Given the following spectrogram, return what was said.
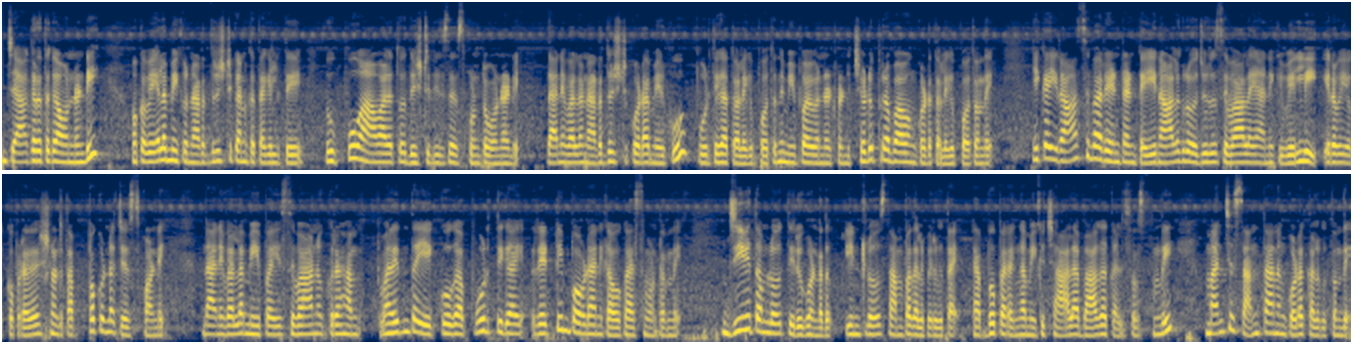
జాగ్రత్తగా ఉండండి. ఒకవేళ మీకు నరదృష్టి కనుక తగిలితే ఉప్పు ఆవాలతో దిష్టి తీసేసుకుంటూ ఉండండి. దానివల్ల నరదృష్టి కూడా మీకు పూర్తిగా తొలగిపోతుంది. మీపై ఉన్నటువంటి చెడు ప్రభావం కూడా తొలగిపోతుంది. ఇక ఈ రాశి వారు ఏంటంటే ఈ నాలుగు రోజులు శివాలయానికి వెళ్ళి ఇరవై ఒక్క ప్రదర్శనలు తప్పకుండా చేసుకోండి. దానివల్ల మీపై శివానుగ్రహం మరింత ఎక్కువగా పూర్తిగా రెట్టింపవడానికి అవకాశం ఉంటుంది. జీవితంలో తిరుగుండదు. ఇంట్లో సంపదలు పెరుగుతాయి. డబ్బు పరంగా మీకు చాలా బాగా కలిసి వస్తుంది మంచి సంతానం కూడా కలుగుతుంది.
